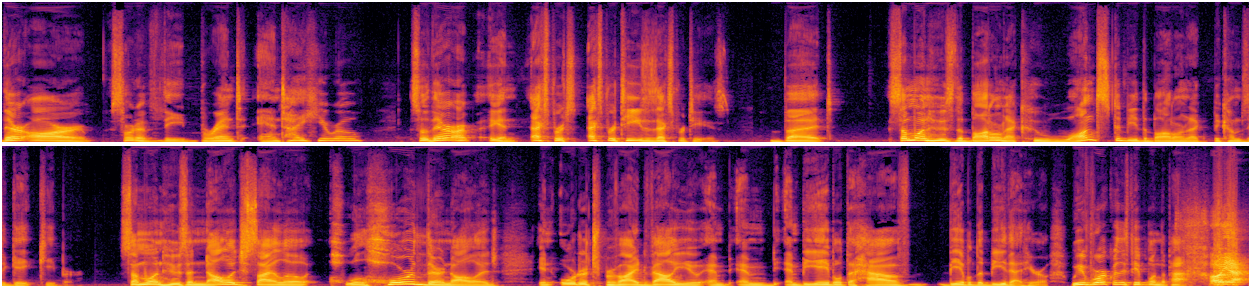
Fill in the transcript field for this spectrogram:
there are sort of the Brent anti hero so there are again experts expertise is expertise but someone who's the bottleneck who wants to be the bottleneck becomes a gatekeeper Someone who's a knowledge silo will hoard their knowledge in order to provide value and and and be able to have be able to be that hero. We've worked with these people in the past. Oh yeah,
